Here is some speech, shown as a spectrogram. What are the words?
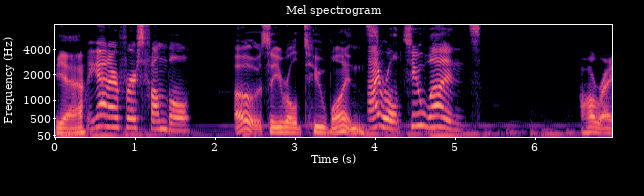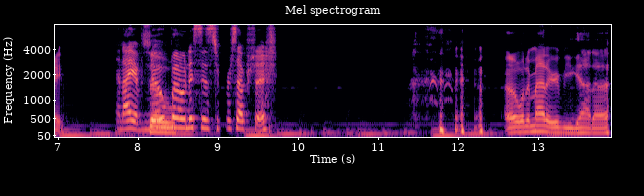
Yeah. we got our first fumble. Oh, so you rolled two ones. I rolled two ones, All right. And I have So- no bonuses to perception. Oh, it wouldn't matter if you got a.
